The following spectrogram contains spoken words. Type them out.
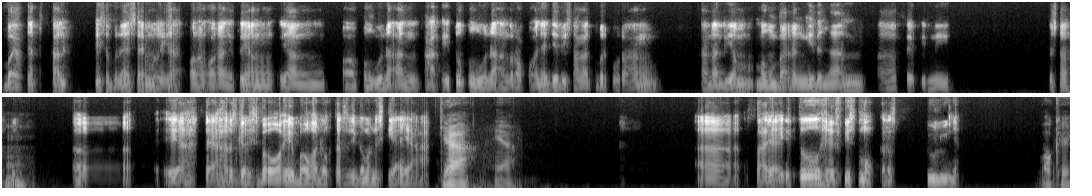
banyak sekali sebenarnya saya melihat orang-orang itu yang yang uh, penggunaan saat itu penggunaan rokoknya jadi sangat berkurang karena dia membarengi dengan uh, vape ini. Itu satu. Hmm. Uh, ya, saya harus garis bawahi bahwa dokter juga manusia ya. Ya, ya. Uh, saya itu heavy smoker dulunya. Oke. Okay.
